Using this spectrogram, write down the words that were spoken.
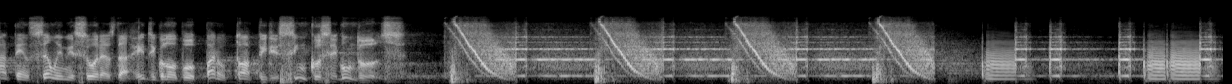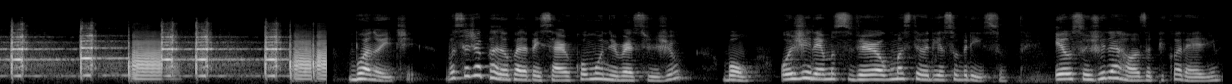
Atenção emissoras da Rede Globo para o top de 5 segundos. Boa noite. Você já parou para pensar como o universo surgiu? Bom, hoje iremos ver algumas teorias sobre isso. Eu sou Júlia Rosa Picorelli.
